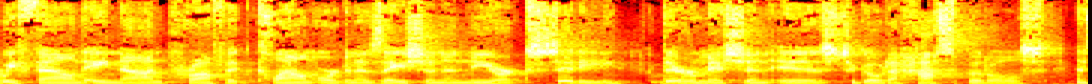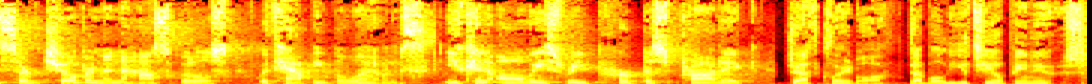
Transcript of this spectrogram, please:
We found a nonprofit clown organization in New York City. Their mission is to go to hospitals and serve children in the hospitals with happy balloons. You can always repurpose product. Jeff Clabaugh, WTOP News.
